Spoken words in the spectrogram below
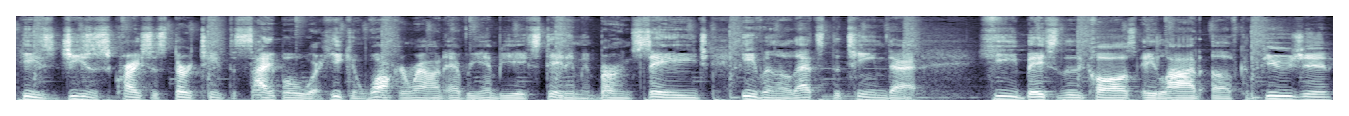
he's Jesus Christ's 13th disciple where he can walk around every NBA stadium and burn sage, even though that's the team that he basically caused a lot of confusion.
